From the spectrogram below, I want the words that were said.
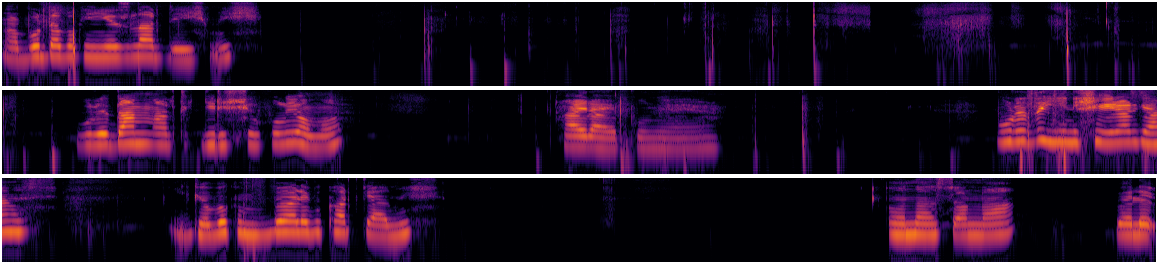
Ha, burada bakın yazılar değişmiş. Buradan artık giriş yapılıyor mu? Hayır yapılmıyor ya. Burada yeni şeyler gelmiş. Ya bakın böyle bir kart gelmiş. Ondan sonra böyle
